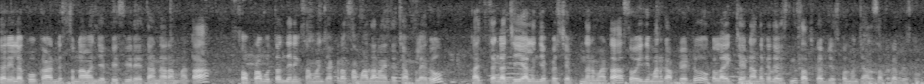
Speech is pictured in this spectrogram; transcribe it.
చర్యలకు ఖండిస్తున్నామని చెప్పేసి వీరైతే అన్నారన్నమాట. సో ప్రభుత్వం దీనికి సంబంధించి ఎక్కడ సమాధానం అయితే చెప్పలేదు. ఖచ్చితంగా చేయాలని చెప్పేసి చెప్తుందనమాట సో ఇది మనకు అప్డేట్. ఒక లైక్ చేయండి. అందరికీ తెలిసింది సబ్స్క్రైబ్ చేసుకోండి. మన ఛానల్ సబ్స్క్రైబ్ చేసుకోండి.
